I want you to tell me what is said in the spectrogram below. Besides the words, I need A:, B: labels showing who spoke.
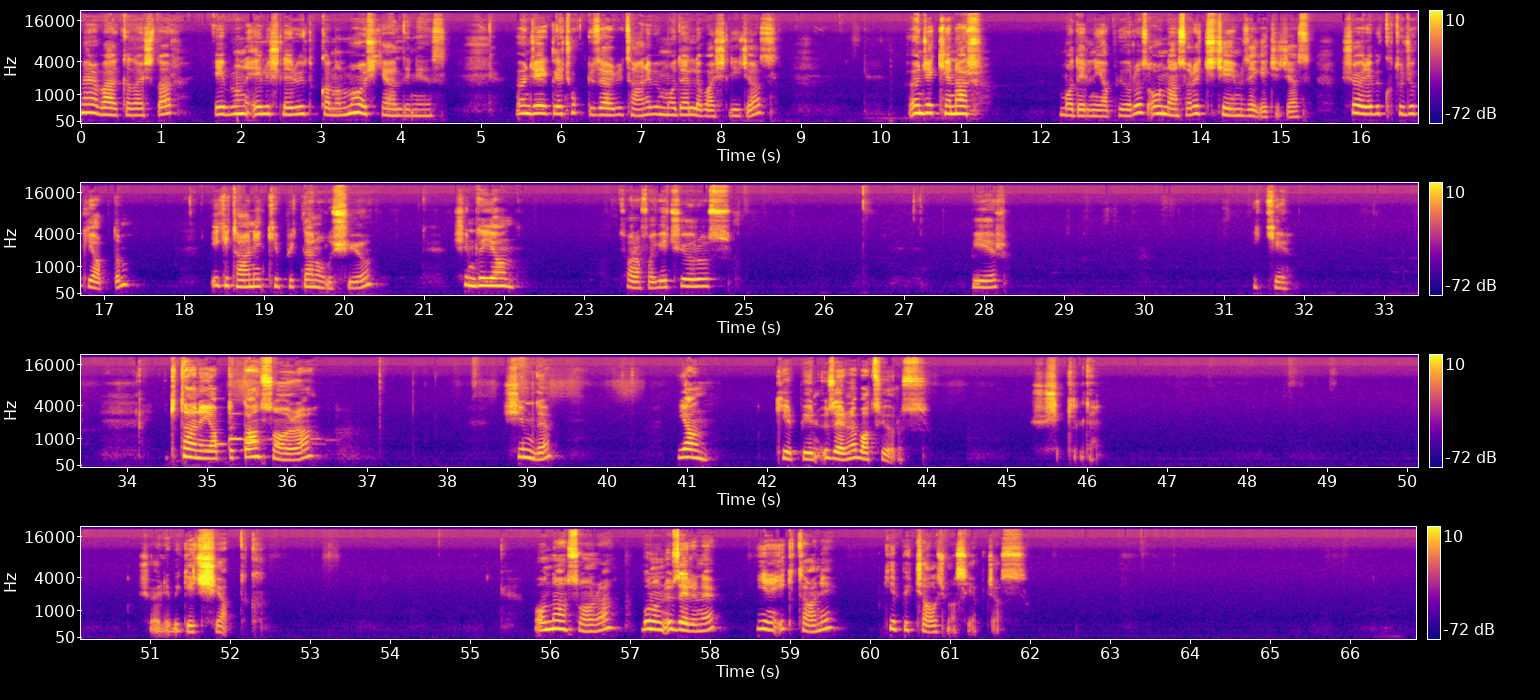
A: Merhaba arkadaşlar. Ebru'nun El İşleri YouTube kanalıma hoş geldiniz. Öncelikle çok güzel bir tane bir modelle başlayacağız. Önce kenar modelini yapıyoruz. Ondan sonra çiçeğimize geçeceğiz. Şöyle bir kutucuk yaptım. İki tane kiprikten oluşuyor. Şimdi yan tarafa geçiyoruz. Bir 2 2 tane yaptıktan sonra şimdi yan kirpiğin üzerine batıyoruz. Şu şekilde. Şöyle bir geçiş yaptık. Ondan sonra bunun üzerine yine iki tane kirpik çalışması yapacağız.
